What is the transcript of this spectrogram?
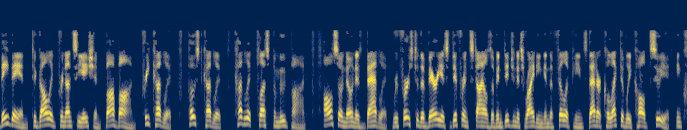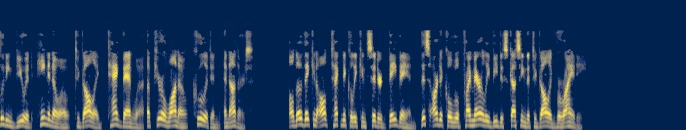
Baybayin, Tagalog pronunciation, ba-bon, pre-kudlit, post-kudlit, kudlit plus pamudpod, also known as badlit, refers to the various different styles of indigenous writing in the Philippines that are collectively called suyat, including Buid, Hanunoo, Tagalog, Tagbanwa, Apurewano, Kulitan, and others. Although they can all technically considered Baybayin, this article will primarily be discussing the Tagalog variety.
